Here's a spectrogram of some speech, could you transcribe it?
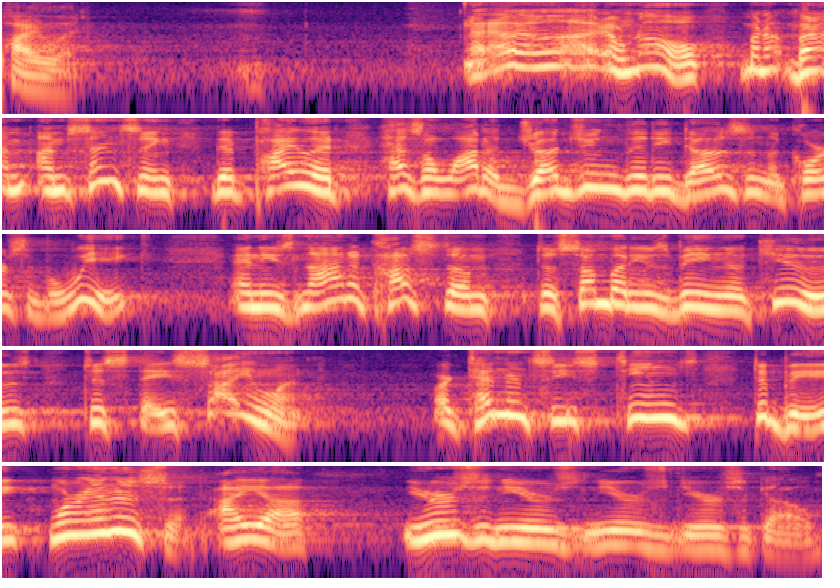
Pilate. I, don't know, but, I'm sensing that Pilate has a lot of judging that he does in the course of a week, and he's not accustomed to somebody who's being accused to stay silent. Our tendencies tend to be more innocent. I, uh, years and years and years and years ago,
